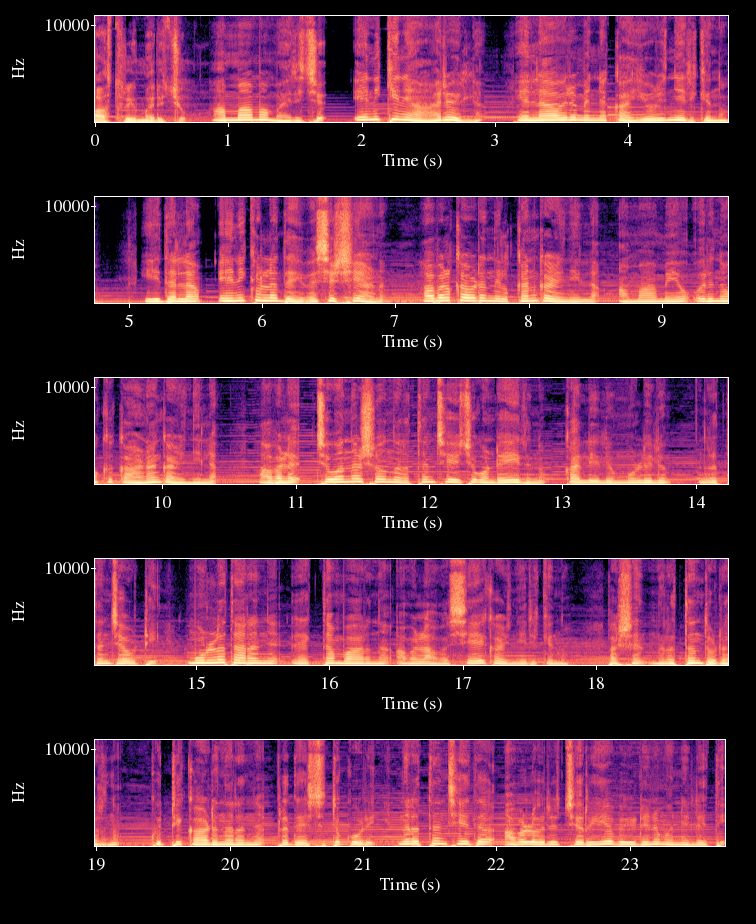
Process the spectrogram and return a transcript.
ആ സ്ത്രീ മരിച്ചു. അമ്മാമ്മ മരിച്ചു. എനിക്കിനി ആരുമില്ല. എല്ലാവരും എന്നെ കൈയൊഴിഞ്ഞിരിക്കുന്നു. ഇതെല്ലാം എനിക്കുള്ള ദൈവശിക്ഷയാണ്. അവൾക്ക് അവിടെ നിൽക്കാൻ കഴിഞ്ഞില്ല. അമ്മാമ്മയോ ഒരു നോക്ക് കാണാൻ കഴിഞ്ഞില്ല. അവളെ ചുവന്ന ഷൂ നൃത്തം ചെയ്യിച്ചുകൊണ്ടേയിരുന്നു. കല്ലിലും മുള്ളിലും നൃത്തം ചവിട്ടി മുള്ളു തറഞ്ഞ് രക്തം വാർന്ന് അവൾ അവശയായി കഴിഞ്ഞിരിക്കുന്നു. പക്ഷെ നൃത്തം തുടർന്നു. കുറ്റിക്കാട് നിറഞ്ഞ പ്രദേശത്തു കൂടി നൃത്തം ചെയ്ത് അവൾ ഒരു ചെറിയ വീടിന് മുന്നിലെത്തി.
